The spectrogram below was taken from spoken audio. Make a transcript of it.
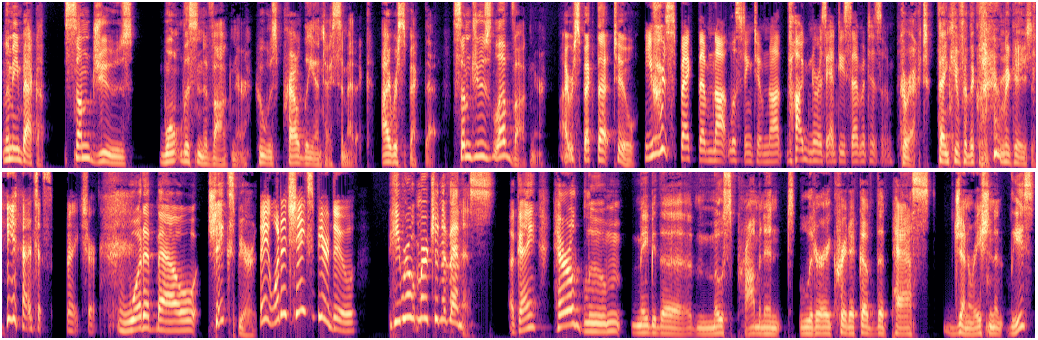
Let me back up. Some Jews won't listen to Wagner, who was proudly anti Semitic. I respect that. Some Jews love Wagner. I respect that too. You respect them not listening to him, not Wagner's anti Semitism. Correct. Thank you for the clarification. yeah, just make sure. What about Shakespeare? Wait, what did Shakespeare do? He wrote Merchant of Venice. Okay. Harold Bloom, maybe the most prominent literary critic of the past generation at least,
